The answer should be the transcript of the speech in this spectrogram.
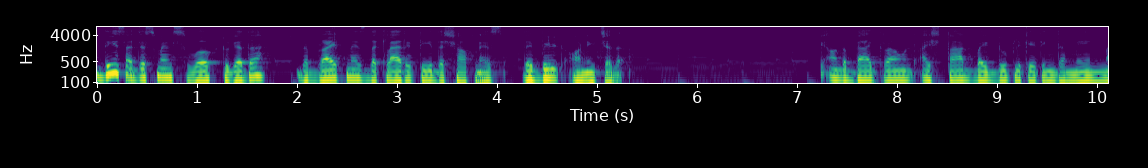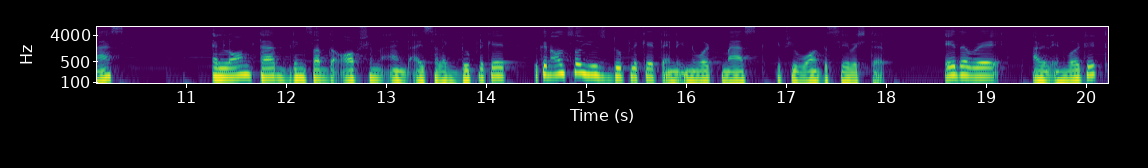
These adjustments work together, the brightness, the clarity, the sharpness, they build on each other. On the background, I start by duplicating the main mask. A long tab brings up the option and I select duplicate. You can also use duplicate and invert mask if you want to save a step. Either way, I will invert it.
